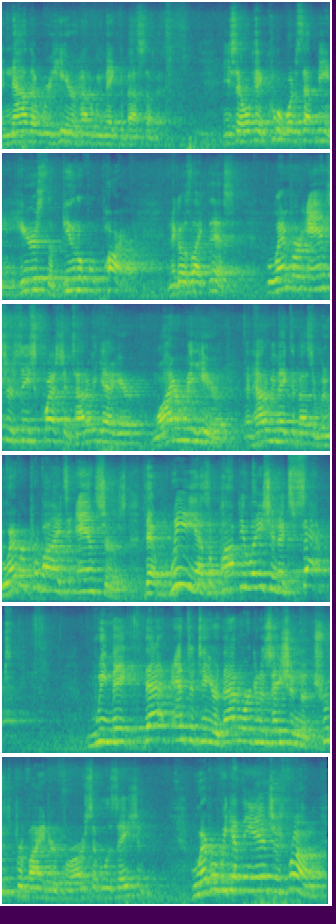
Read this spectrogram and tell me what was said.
And now that we're here, how do we make the best of it? And you say, okay, cool, what does that mean? Here's the beautiful part. And it goes like this. Whoever answers these questions, how do we get here? Why are we here? And how do we make the best of it? But Whoever provides answers that we as a population accept we make that entity or that organization the truth provider for our civilization. Whoever we get the answers from,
